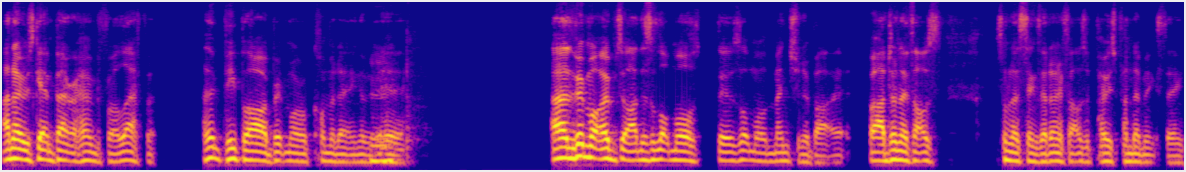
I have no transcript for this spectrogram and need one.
I know it was getting better at home before I left, but I think people are a bit more accommodating over Mm. here. And a bit more open to like, there's a lot more there's a lot more mention about it. But I don't know if that was some of those things. I don't know if that was a post pandemic thing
